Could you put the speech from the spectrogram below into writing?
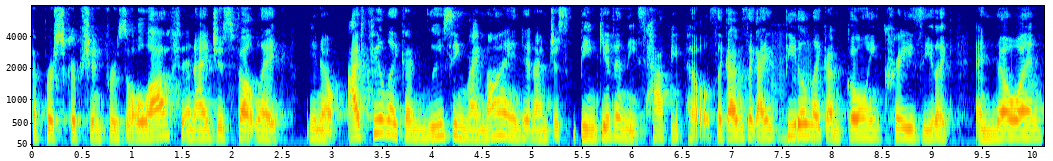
a prescription for Zoloft. And I just felt like, you know, I feel like I'm losing my mind and I'm just being given these happy pills. Like I was like, I mm-hmm. feel like I'm going crazy, like, and no one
